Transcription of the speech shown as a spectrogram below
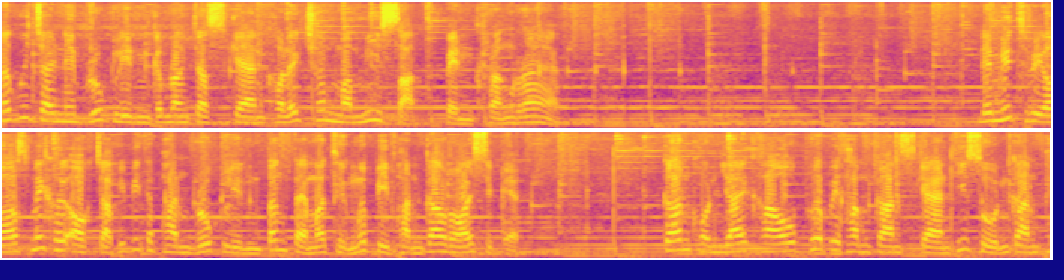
นักวิจัยในบรุกลินกำลังจะสแกนคอลเลกชันมัมมี่สัตว์เป็นครั้งแรกเดมิทริออสไม่เคยออกจากพิพิธภัณฑ์บรุกลินตั้งแต่มาถึงเมื่อปี 1911 การขนย้ายเขาเพื่อไปทำการสแกนที่ศูนย์การแพ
